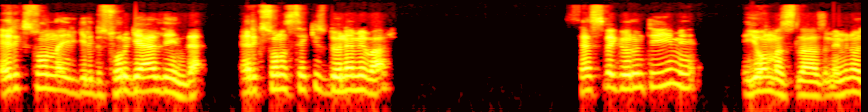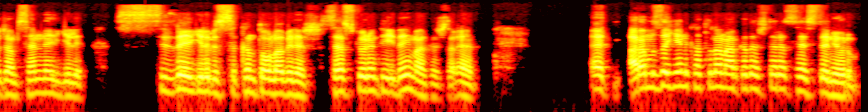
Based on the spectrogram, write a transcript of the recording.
Erikson'la ilgili bir soru geldiğinde, Erikson'un 8 dönemi var. Ses ve görüntü iyi mi? İyi olması lazım. Emin hocam seninle ilgili. Sizle ilgili bir sıkıntı olabilir. Ses görüntü iyi değil mi arkadaşlar? Evet. Evet. Aramızda yeni katılan arkadaşlara sesleniyorum.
